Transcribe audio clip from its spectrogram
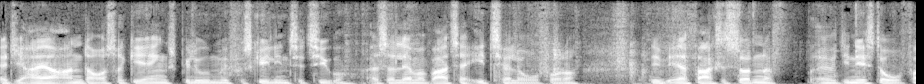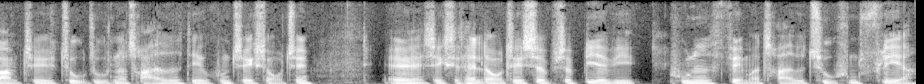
at jeg og andre, også regeringen, spiller ud med forskellige initiativer. Altså lad mig bare tage et tal over for dig. Det er faktisk sådan, at øh, de næste år frem til 2030, det er jo kun 6 år til, øh, 6,5 år til, så, så bliver vi 135.000 flere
